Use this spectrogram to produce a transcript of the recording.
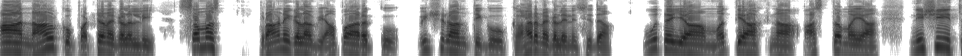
ಆ ನಾಲ್ಕು ಪಟ್ಟಣಗಳಲ್ಲಿ ಸಮಸ್ತ ಪ್ರಾಣಿಗಳ ವ್ಯಾಪಾರಕ್ಕೂ ವಿಶ್ರಾಂತಿಗೂ ಕಾರಣಗಳೆನಿಸಿದ. ಉದಯ, ಮಧ್ಯಾಹ್ನ, ಅಸ್ತಮಯ ನಿಶೀಥ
